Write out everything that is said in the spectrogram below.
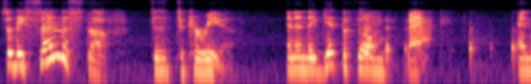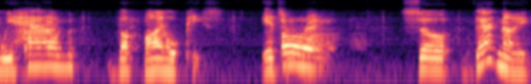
so they send the stuff to to Korea, and then they get the film back, and we have the final piece. It's Oh. ready. So that night,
